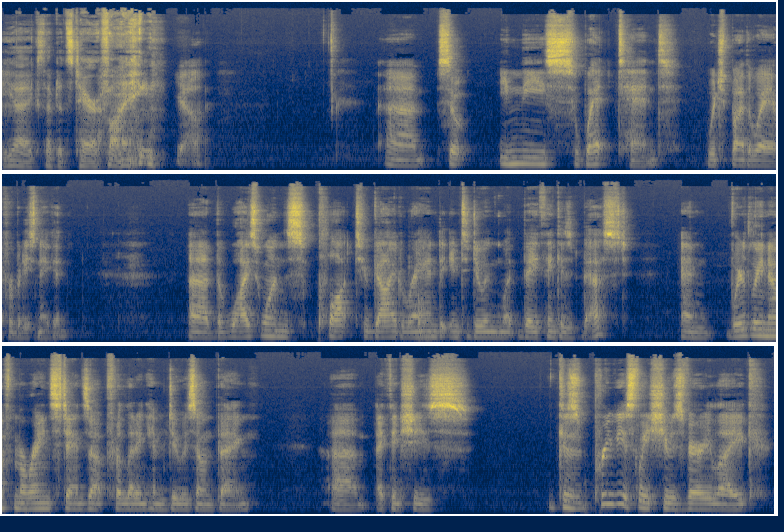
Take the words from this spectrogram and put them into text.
yeah, except it's terrifying. Yeah. Um, so in the sweat tent, which by the way, everybody's naked. Uh, the wise ones plot to guide Rand into doing what they think is best, and weirdly enough, Moraine stands up for letting him do his own thing. Um, I think she's because previously she was very like,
